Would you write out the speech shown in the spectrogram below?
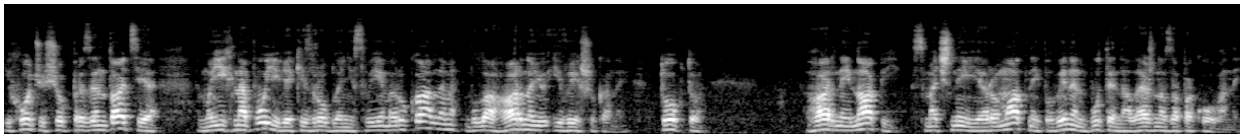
і хочу, щоб презентація моїх напоїв, які зроблені своїми руками, була гарною і вишуканою. Тобто гарний напій, смачний і ароматний, повинен бути належно запакований.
